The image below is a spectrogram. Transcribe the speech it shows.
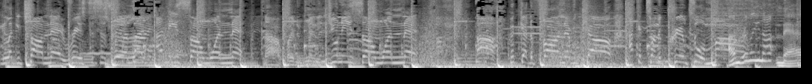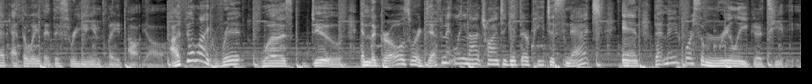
Bag, lucky charm that wrist. This is real life. I need someone that. Nah, wait a minute. You need someone that. Uh, pick up the phone every call. I can turn the crib to a mall. I'm really not mad at the way that this reunion played out, y'all. I feel like rent was due, and the girls were definitely not trying to get their peaches snatched, and that made for some really good TV.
